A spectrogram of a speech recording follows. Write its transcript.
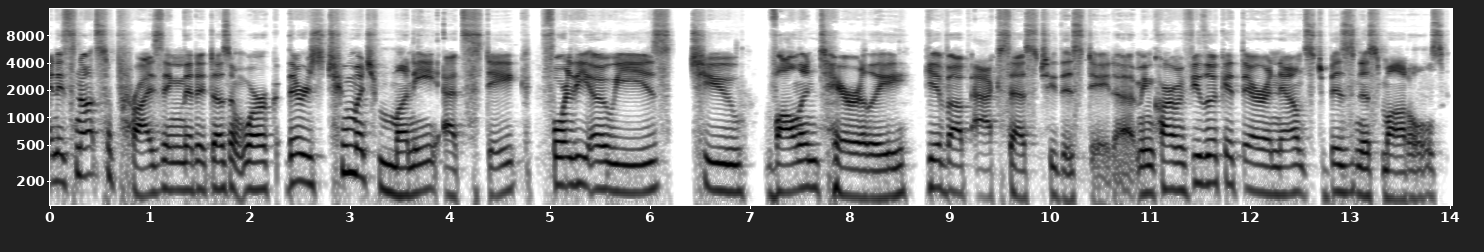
And it's not surprising that it doesn't work. There is too much money at stake for the OEs to voluntarily give up access to this data. I mean, Carmen, if you look at their announced business models,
